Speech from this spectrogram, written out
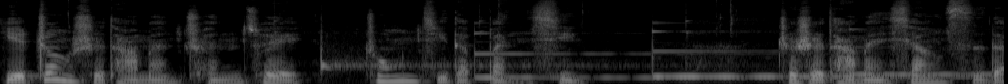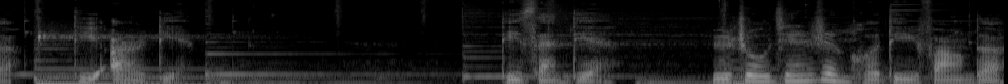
也正是它们纯粹终极的本性，这是它们相似的第二点。第三点，宇宙间任何地方的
